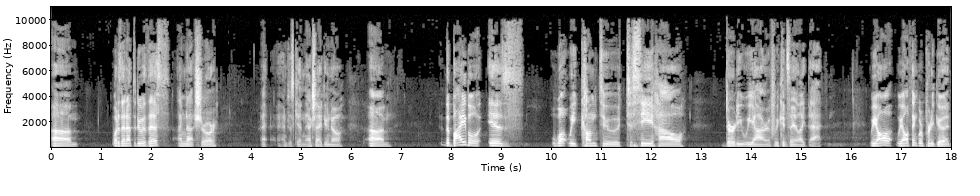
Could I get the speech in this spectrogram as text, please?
Um, what does that have to do with this? I'm not sure. I, am just kidding. Actually, I do know. Um, the Bible is what we come to to see how dirty we are, if we can say it like that. We all, we all think we're pretty good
